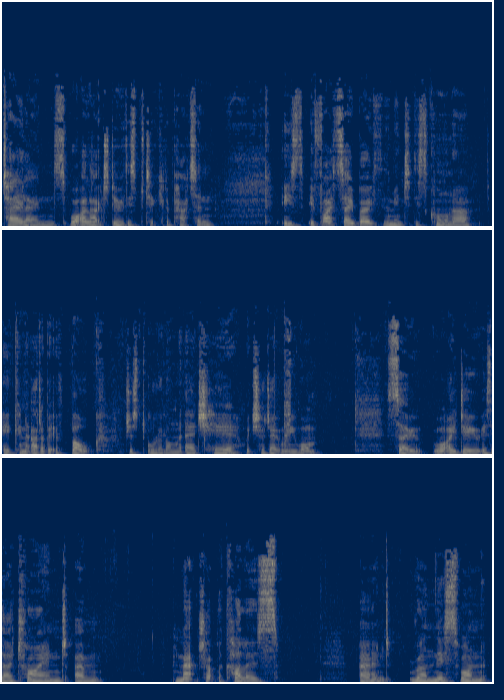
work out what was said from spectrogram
tail ends, what I like to do with this particular pattern is if I sew both of them into this corner, it can add a bit of bulk just all along the edge here, which I don't really want. So what I do is I try and um, match up the colours and run this one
